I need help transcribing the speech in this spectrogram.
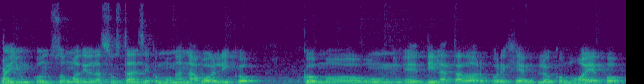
hay un consumo de una sustancia como un anabólico, como un eh, dilatador, por ejemplo, como EPO,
